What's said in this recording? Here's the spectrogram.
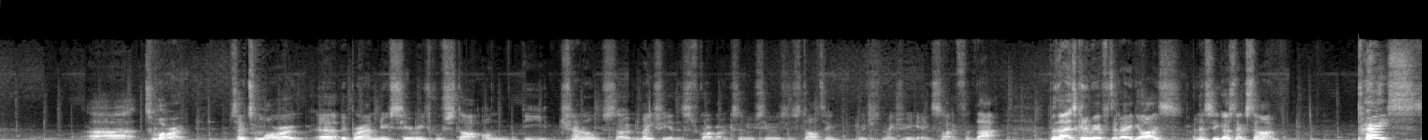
uh, tomorrow. So tomorrow, uh, the brand new series will start on the channel. So make sure you hit the subscribe button because a new series is starting. Which make sure you get excited for that. But that is going to be it for today, guys. And I'll see you guys next time. Peace.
